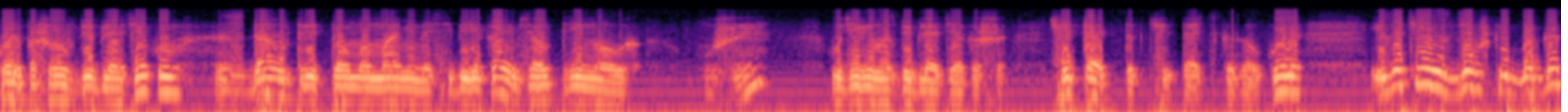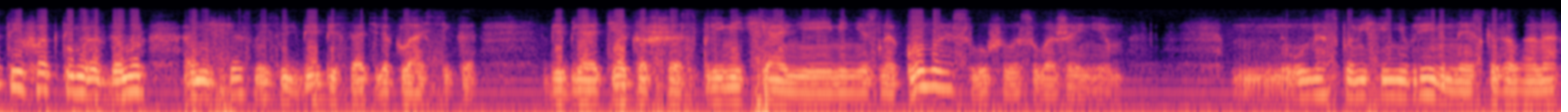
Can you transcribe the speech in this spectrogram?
Коля пошел в библиотеку, сдал три тома мамина сибиряка и взял три новых. «Уже?» — удивилась библиотекарша. «Читать так читать», — сказал Коля, и затеял с девушкой богатый фактами разговор о несчастной судьбе писателя-классика. Библиотекарша с примечаниями незнакомая слушала с уважением. «У нас помещение временное», — сказала она.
